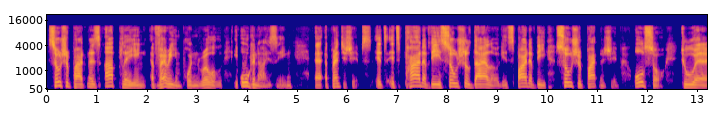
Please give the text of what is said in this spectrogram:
social partners are playing a very important role in organizing uh, apprenticeships. It's, it's part of the social dialogue. It's part of the social partnership also to uh,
